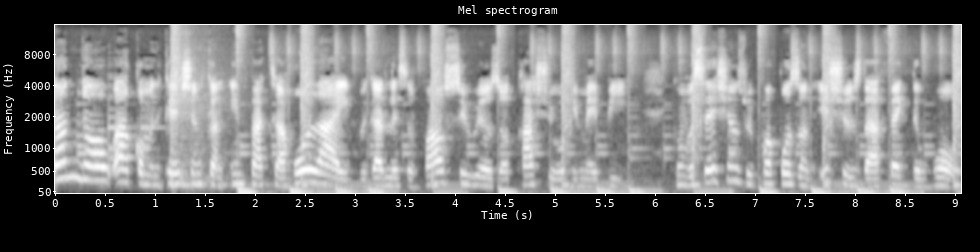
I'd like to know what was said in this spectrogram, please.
all know how communication can impact our whole life, regardless of how serious or casual it may be. Conversations with purpose on issues that affect the world,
